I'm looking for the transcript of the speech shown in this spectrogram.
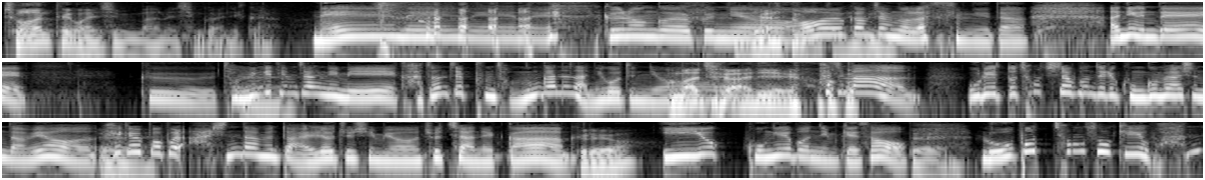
저한테 관심이 많으신 거 아닐까요? 네, 네, 네, 네. 그런 거였군요. 미안합니다. 어 깜짝 놀랐습니다. 아니, 근데, 그, 전민기 네. 팀장님이 가전제품 전문가는 아니거든요. 맞아요, 아니에요. 하지만, 우리 또 청취자분들이 궁금해 하신다면, 네. 해결법을 아신다면 또 알려주시면 좋지 않을까. 그래요? 2601번님께서, 네. 로봇 청소기 완전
